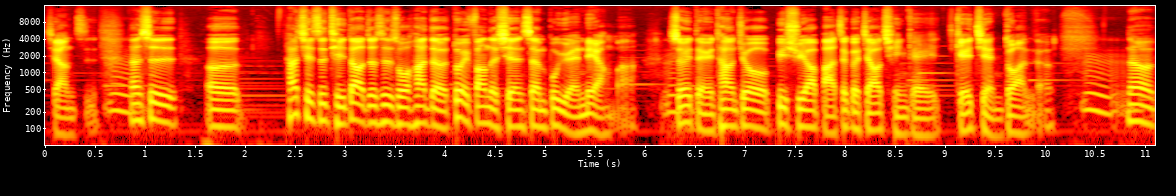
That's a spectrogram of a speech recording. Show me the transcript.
这样子。嗯、但是呃，他其实提到就是说，他的对方的先生不原谅嘛，嗯、所以等于他就必须要把这个交情给给剪断了。嗯，那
